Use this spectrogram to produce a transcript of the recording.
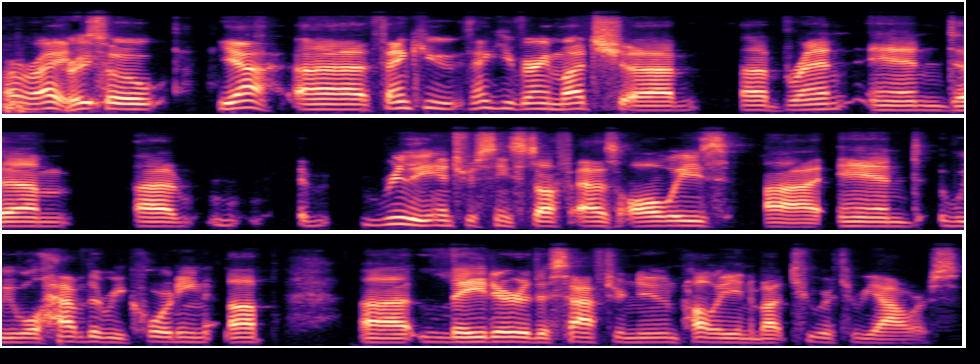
All right. Great. So yeah, uh, thank you, thank you very much, uh, uh, Brent, and um, uh, really interesting stuff as always. Uh, and we will have the recording up uh, later this afternoon, probably in about two or three hours.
